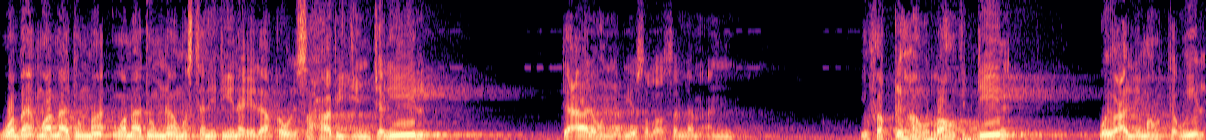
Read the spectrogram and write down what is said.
وما دم وما دمنا مستندين إلى قول صحابي جليل دعا له النبي صلى الله عليه وسلم أن يفقهه الله في الدين ويعلمه التأويل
